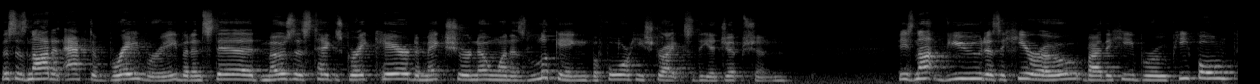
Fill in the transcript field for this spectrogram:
This is not an act of bravery, but instead, Moses takes great care to make sure no one is looking before he strikes the Egyptian. He's not viewed as a hero by the Hebrew people,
